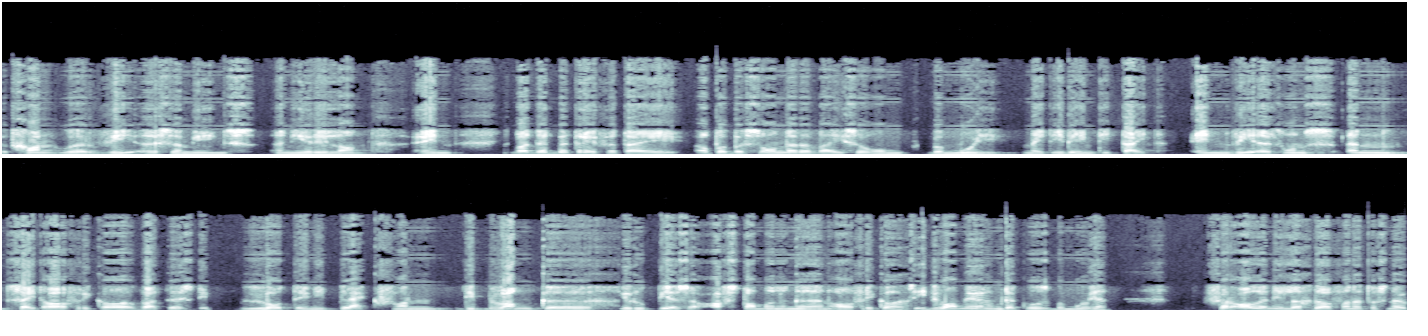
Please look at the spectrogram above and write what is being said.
Dit gaan oor wie is 'n mens in hierdie land. En wat dit betref, het hy op 'n besondere wyse om bemoei met identiteit en wie is ons in Suid-Afrika? Wat is die lot en die plek van die blanke Europese afstammelinge in Afrika? Dis iets waarmee hom dikwels bemoei het. Veral in die lig daarvan dat ons nou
